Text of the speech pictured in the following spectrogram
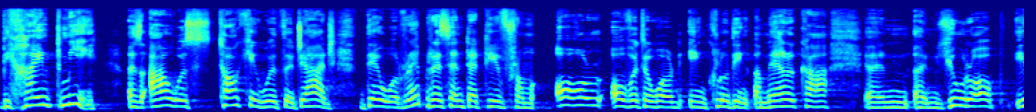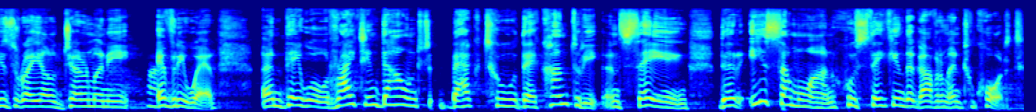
behind me, as I was talking with the judge, there were representatives from all over the world, including America and, and Europe, Israel, Germany, wow. everywhere. And they were writing down back to their country and saying, there is someone who's taking the government to court.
